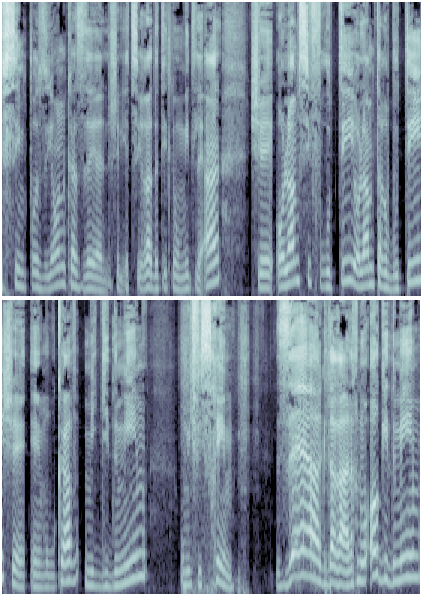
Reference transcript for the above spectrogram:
סימפוזיון כזה של יצירה דתית-לאומית לאן, שעולם ספרותי, עולם תרבותי, שמורכב מגדמים ומפסחים. זה ההגדרה, אנחנו או גדמים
